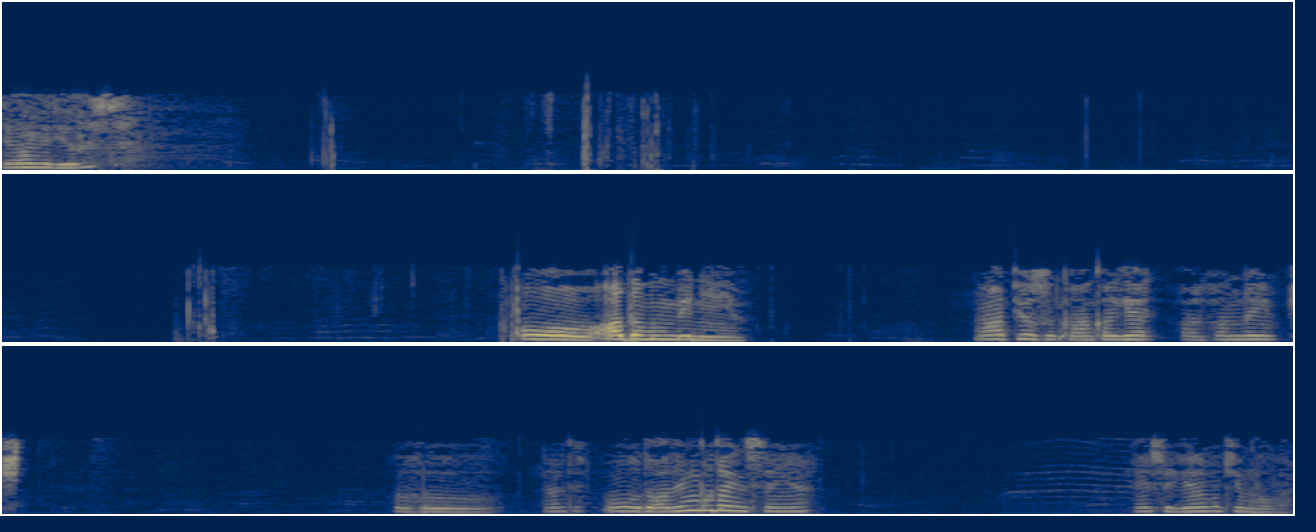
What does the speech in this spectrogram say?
Devam ediyoruz. Oo adamım benim. Ne yapıyorsun kanka gel. Arkandayım. Şşt. Oho. Nerede? Oo daha demin buradaydın sen ya. Neyse gel bakayım baba.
